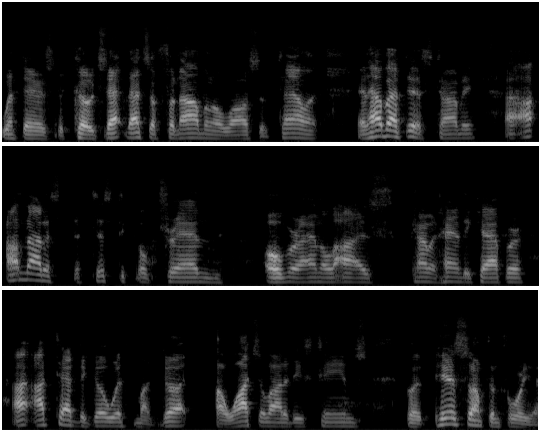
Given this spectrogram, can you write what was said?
went there as the coach. That that's a phenomenal loss of talent. And how about this, Tommy? I, I'm not a statistical trend overanalyze kind of handicapper. I, I tend to go with my gut. I watch a lot of these teams, but here's something for you.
